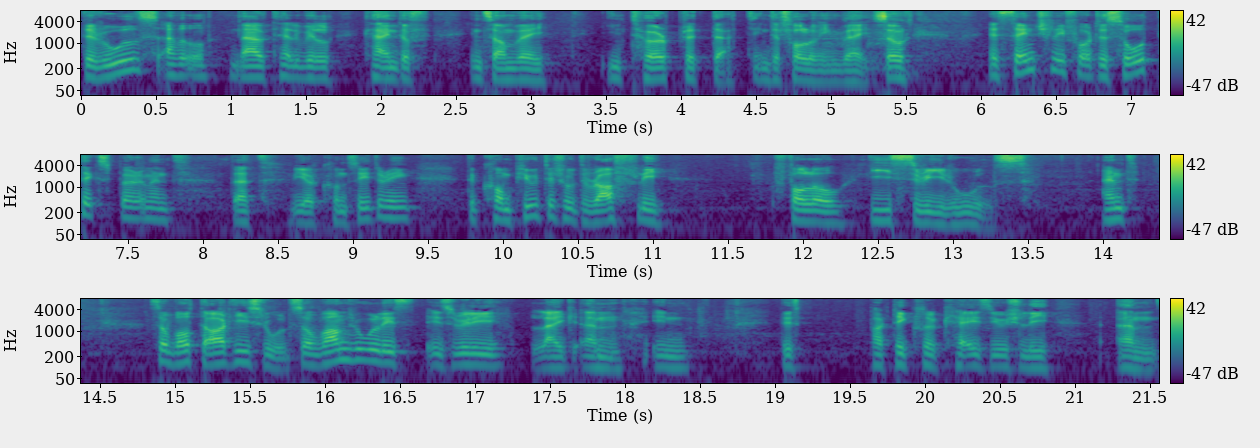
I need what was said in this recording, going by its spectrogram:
the rules I will now tell will kind of in some way interpret that in the following way. So essentially for the thought experiment that we are considering, the computer should roughly follow these three rules. And so what are these rules? So one rule is, is really like um, in this particular case usually um,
